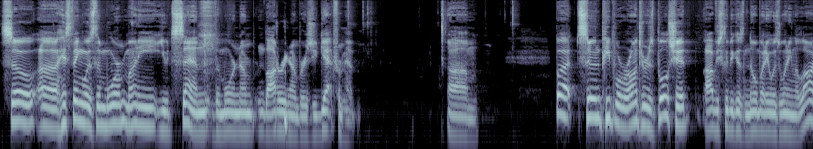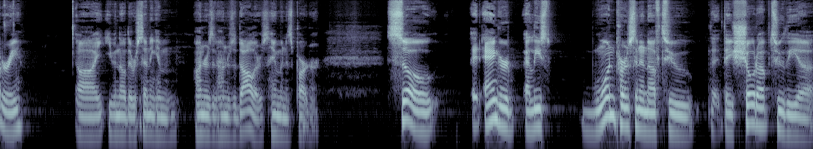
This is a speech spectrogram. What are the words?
so uh, his thing was the more money you'd send, the more num- lottery numbers you'd get from him. Um, but soon people were onto his bullshit, obviously because nobody was winning the lottery, uh, even though they were sending him hundreds and hundreds of dollars, him and his partner. So it angered at least one person enough to they showed up to the uh,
